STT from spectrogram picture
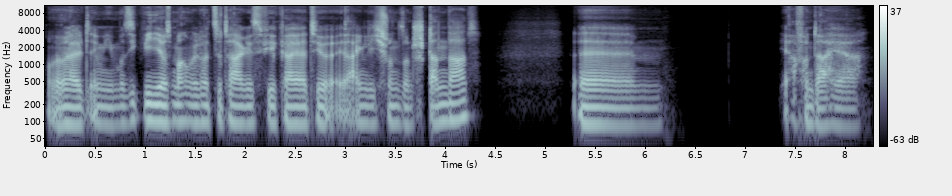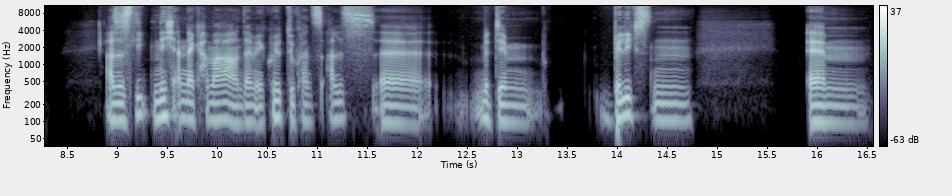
Und wenn man halt irgendwie Musikvideos machen will heutzutage, ist 4K ja eigentlich schon so ein Standard. Ähm, ja, von daher also, es liegt nicht an der Kamera und deinem Equip. Du kannst alles, äh, mit dem billigsten ähm,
